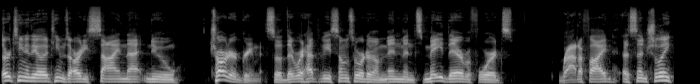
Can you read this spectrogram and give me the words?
13 of the other teams already signed that new charter agreement. So there would have to be some sort of amendments made there before it's ratified, essentially.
